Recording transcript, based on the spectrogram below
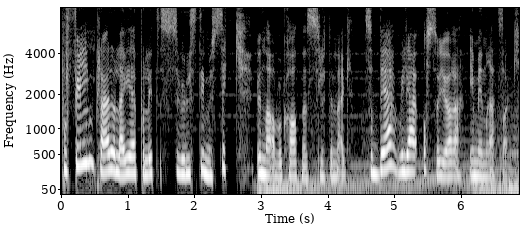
På film pleier det å legge på litt svulstig musikk under advokatenes sluttinnlegg, så det vil jeg også gjøre i min rettssak.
